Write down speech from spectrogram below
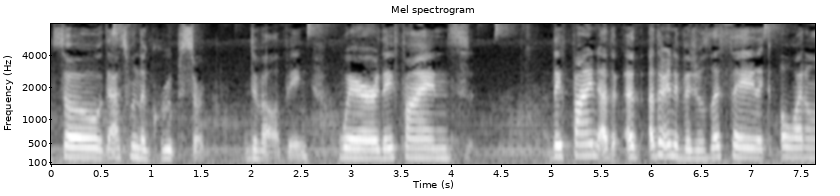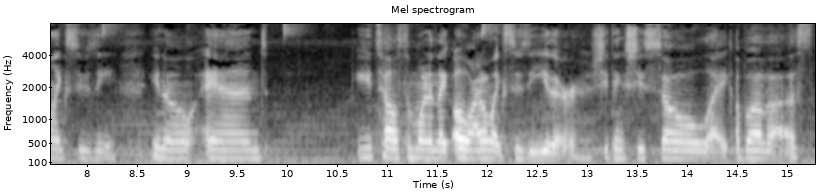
So that's when the groups start developing, where they find they find other other individuals. Let's say like, oh, I don't like Susie, you know, and you tell someone and like, oh, I don't like Susie either. She thinks she's so like above us,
